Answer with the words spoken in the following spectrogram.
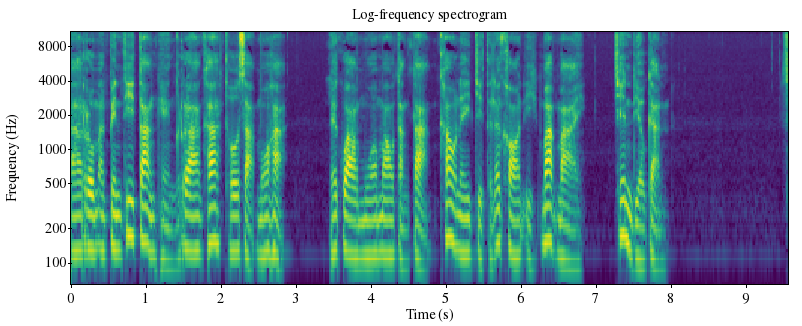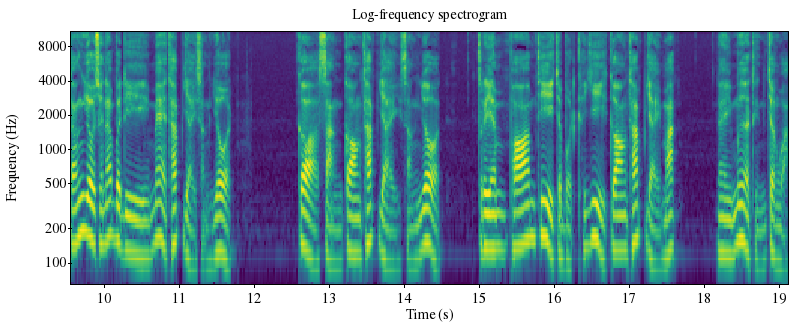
อารมณ์อันเป็นที่ตั้งแห่งราคะโทสะโมหะ และความมัวเมาต่างๆ เข้าในจิตนครอีกมากมาย เช่นเดียวกัน สังโยชนบดีแม่ทัพใหญ่สังโยชน์ก็สั่งกองทัพใหญ่สังโยชน์เตรียมพร้อมที่จะบทขยี้กองทัพใหญ่มักในเมื่อถึงจังหวะ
